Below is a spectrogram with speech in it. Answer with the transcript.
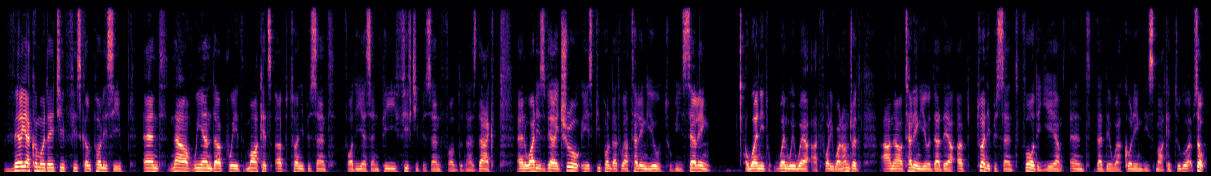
very accommodative fiscal policy, and now we end up with markets up 20% for the S&P, 50% for the Nasdaq. And what is very true is people that were telling you to be selling when it when we were at 4100 are now telling you that they are up 20% for the year and that they were calling this market to go up. So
